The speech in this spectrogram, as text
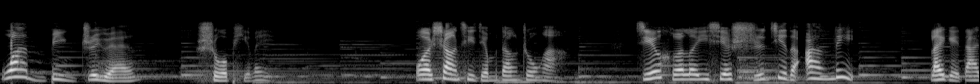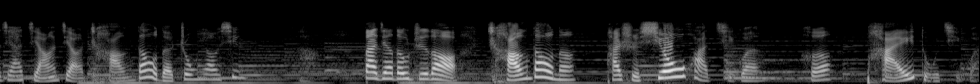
万病之源说脾胃》。我上期节目当中啊，结合了一些实际的案例，来给大家讲讲肠道的重要性啊。大家都知道，肠道呢，它是消化器官和排毒器官。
